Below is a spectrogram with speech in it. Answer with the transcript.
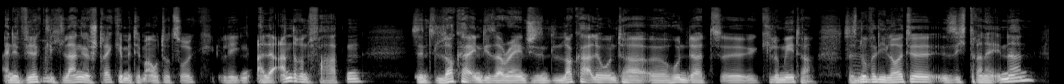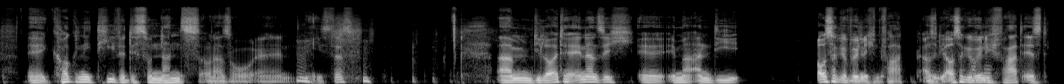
eine wirklich lange Strecke mit dem Auto zurücklegen. Alle anderen Fahrten sind locker in dieser Range, die sind locker alle unter äh, 100 äh, Kilometer. Das heißt, nur weil die Leute sich dran erinnern, äh, kognitive Dissonanz oder so äh, hieß das. Ähm, die Leute erinnern sich äh, immer an die außergewöhnlichen Fahrten. Also die außergewöhnliche Fahrt ist,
